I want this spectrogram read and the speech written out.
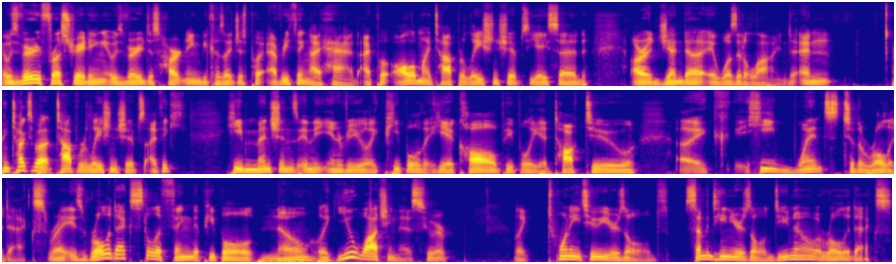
It was very frustrating. It was very disheartening because I just put everything I had. I put all of my top relationships, Ye said. Our agenda, it wasn't aligned. And he talks about top relationships. I think he mentions in the interview like people that he had called, people he had talked to. Like he went to the Rolodex, right? Is Rolodex still a thing that people know? Like you watching this, who are like 22 years old, 17 years old, do you know a Rolodex?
